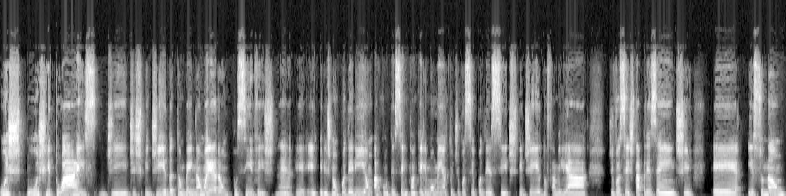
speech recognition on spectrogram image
os, os rituais de despedida também não eram possíveis, né? É, eles não poderiam acontecer. Então, aquele momento de você poder se despedir do familiar, de você estar presente, é, isso não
